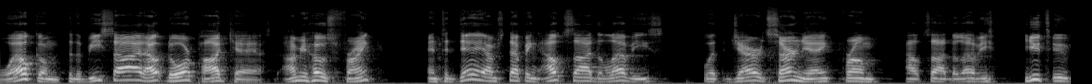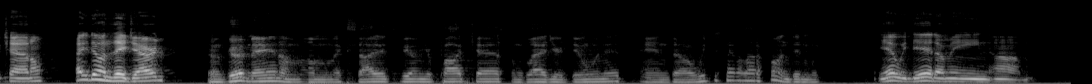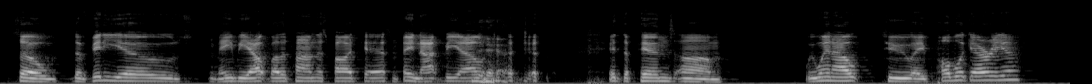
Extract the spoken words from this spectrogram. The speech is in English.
Welcome to the B Side Outdoor Podcast. I'm your host, Frank, and today I'm stepping outside the levees with Jared Serigne from Outside the Levees YouTube channel. How you doing today, Jared? Doing good, man. I'm I'm excited to be on your podcast. I'm glad you're doing it, and uh, we just had a lot of fun, didn't we? Yeah, we did. I mean, um, so the videos may be out by the time this podcast may not be out. Yeah. it depends. Um, we went out to a public area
